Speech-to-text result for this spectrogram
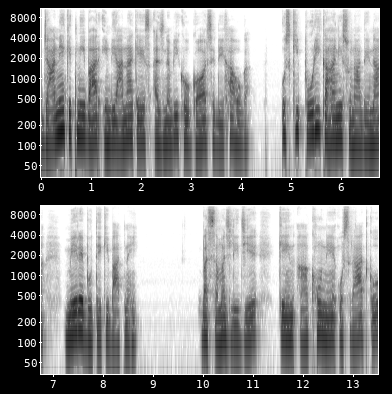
जाने कितनी बार इंडियाना के इस अजनबी को गौर से देखा होगा। उसकी पूरी कहानी सुना देना मेरे बूते की बात नहीं। बस समझ लीजिए कि इन आँखों ने उस रात को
